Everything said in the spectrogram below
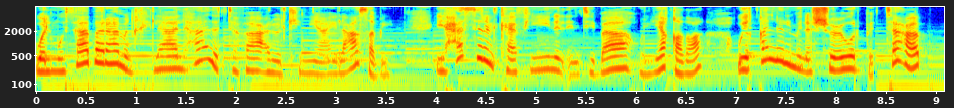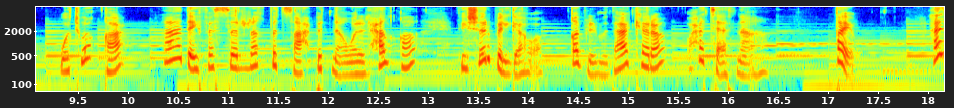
والمثابرة من خلال هذا التفاعل الكيميائي العصبي. يحسن الكافيين الانتباه واليقظة ويقلل من الشعور بالتعب. وتوقع هذا يفسر رغبة صاحبتنا أول الحلقة في شرب القهوة قبل المذاكرة وحتى أثناءها طيب هل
